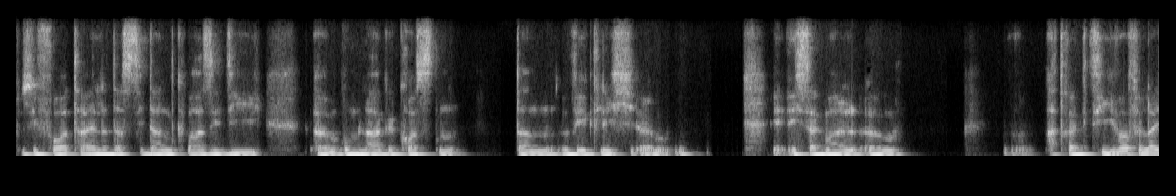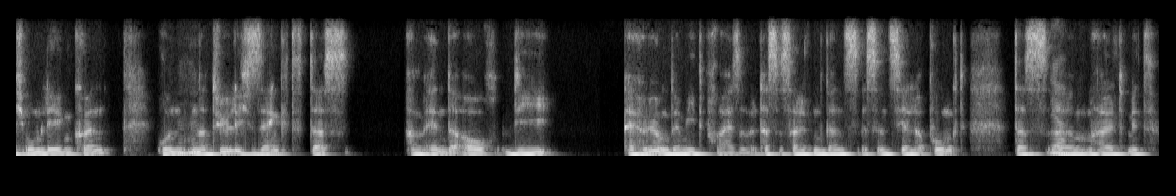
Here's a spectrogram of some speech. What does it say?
für sie Vorteile, dass sie dann quasi die ähm, Umlagekosten dann wirklich ähm, ich sag mal, ähm, attraktiver vielleicht umlegen können. Und mhm. natürlich senkt das am Ende auch die Erhöhung der Mietpreise. Das ist halt ein ganz essentieller Punkt, dass ja. ähm, halt mit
